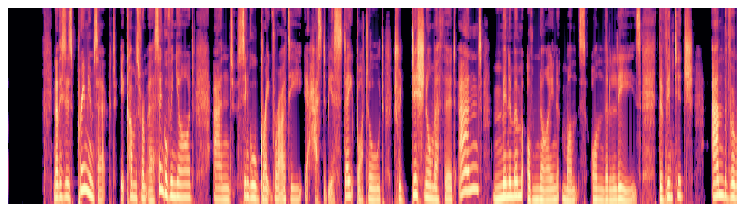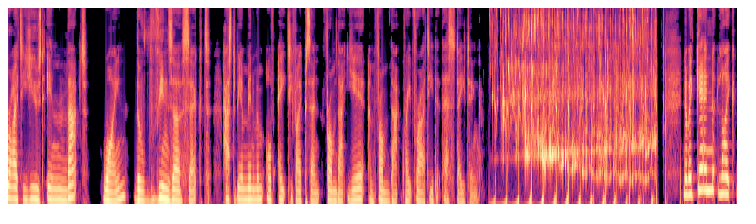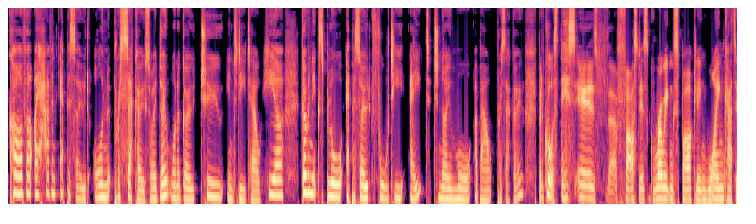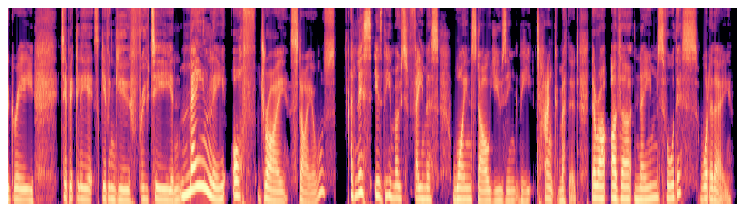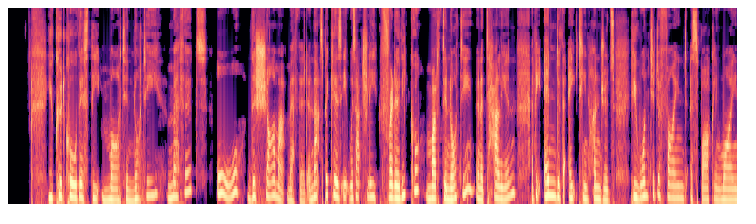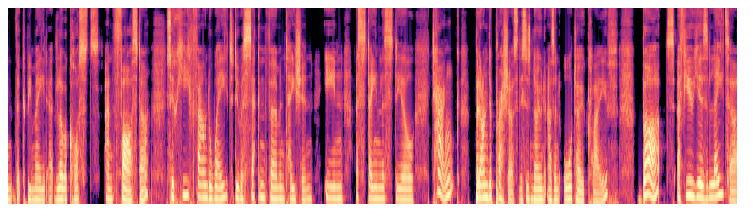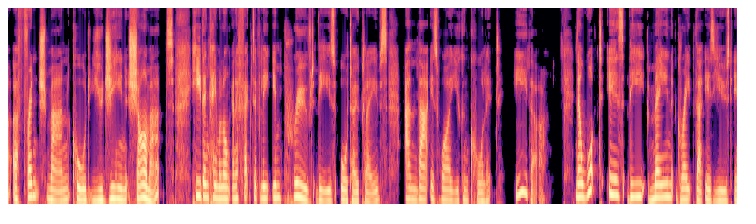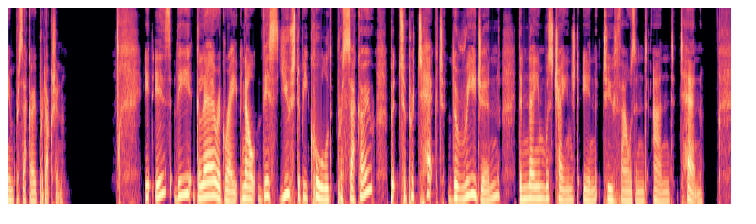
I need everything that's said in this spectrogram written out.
Now, this is premium sekt. It comes from a single vineyard and single grape variety. It has to be estate bottled, traditional method, and minimum of nine months on the lees. The vintage and the variety used in that wine, the Winzer sekt, has to be a minimum of 85% from that year and from that grape variety that they're stating. Now, again, like Cava, I have an episode on Prosecco, so I don't want to go too into detail here. Go and explore episode 48 to know more about Prosecco. But of course, this is the fastest growing sparkling wine category. Typically, it's giving you fruity and mainly off dry styles. And this is the most famous wine style using the tank method. There are other names for this. What are they? You could call this the Martinotti method or the Charmat method. And that's because it was actually Federico Martinotti, an Italian, at the end of the 1800s, who wanted to find a sparkling wine that could be made at lower costs and faster. So he found a way to do a second fermentation in a stainless steel tank, but under pressure. So this is known as an autoclave. But a few years later, a French man called Eugene Charmat, he then came along and effectively improved these autoclaves, and that is why you can call it either. Now, what is the main grape that is used in Prosecco production? It is the Glera grape. Now, this used to be called Prosecco, but to protect the region, the name was changed in 2010.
